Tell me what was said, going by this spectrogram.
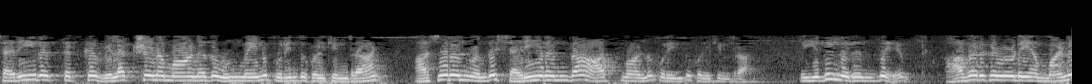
சரீரத்திற்கு விலட்சணமானது உண்மைன்னு புரிந்து கொள்கின்றான் அசுரன் வந்து சரீரம்தான் ஆத்மான்னு புரிந்து கொள்கின்றான். இதிலிருந்து அவர்களுடைய மன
